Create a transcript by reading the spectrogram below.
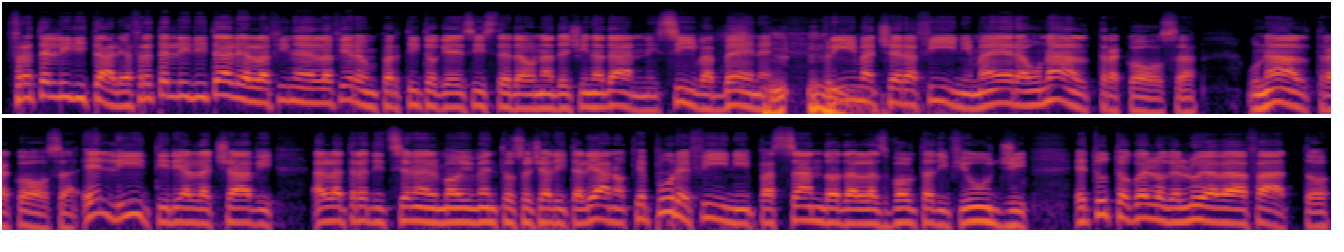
Fratelli d'Italia. Fratelli d'Italia alla fine della fiera è un partito che esiste da una decina d'anni. Sì, va bene. Prima c'era Fini, ma era un'altra cosa. Un'altra cosa, e lì ti riallacciavi alla tradizione del movimento sociale italiano, che pure Fini, passando dalla svolta di Fiuggi e tutto quello che lui aveva fatto,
